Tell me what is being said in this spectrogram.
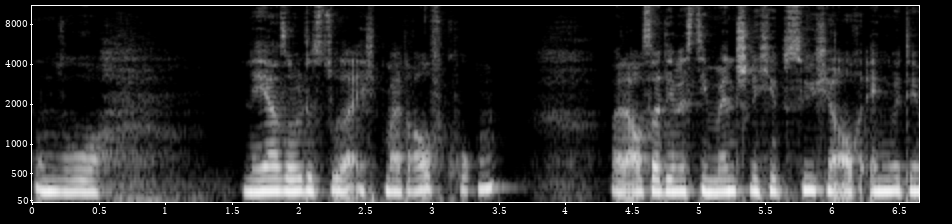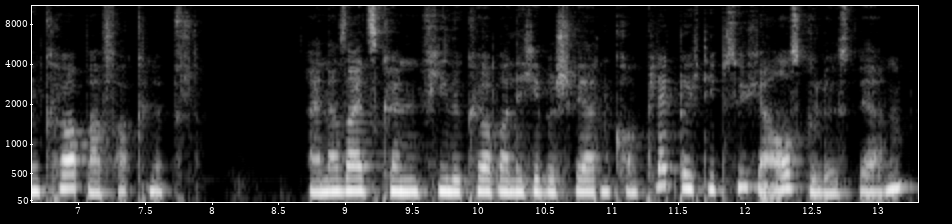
umso näher solltest du da echt mal drauf gucken, weil außerdem ist die menschliche Psyche auch eng mit dem Körper verknüpft. Einerseits können viele körperliche Beschwerden komplett durch die Psyche ausgelöst werden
